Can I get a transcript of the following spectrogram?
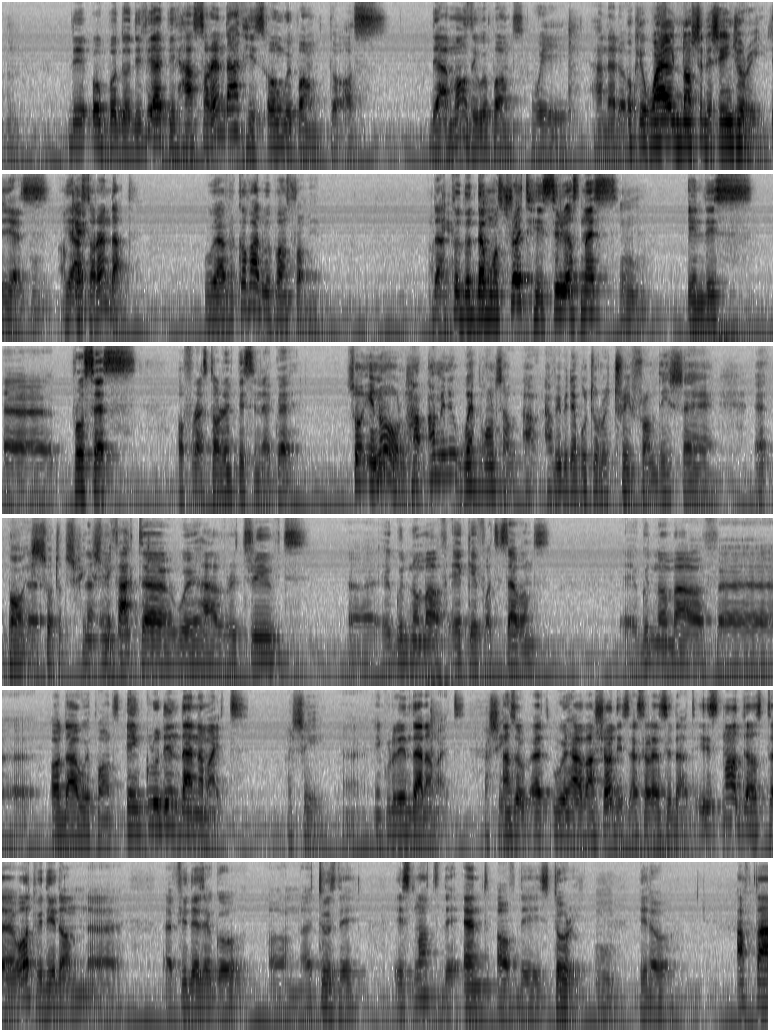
the Obodo, the VIP, has surrendered his own weapon to us. They are amongst the weapons we handed over. Okay, while nursing his injuries. Yes, he Okay. has surrendered. We have recovered weapons from him. That, to, to demonstrate his seriousness in this uh, process of restoring peace in Ekpeye. So, in all, how, how many weapons have, have you been able to retrieve from these uh, uh, boys, so to speak? In fact, uh, we have retrieved uh, a good number of AK-47s, a good number of uh, other weapons, including dynamite. I see. uh, including dynamite. I see. And so uh, we have assured His Excellency that it's not just uh, what we did on uh, a few days ago on uh, Tuesday. It's not the end of the story. Mm. You know, after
